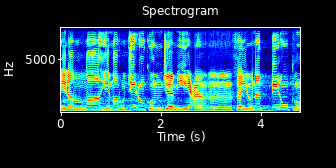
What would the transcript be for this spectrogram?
إلى الله مرجعكم جميعا فينبئكم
